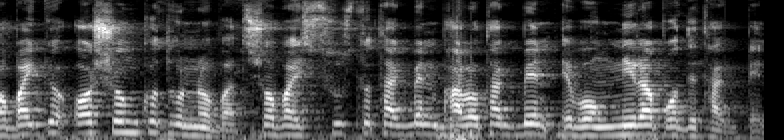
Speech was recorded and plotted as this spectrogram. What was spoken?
সবাইকে অসংখ্য ধন্যবাদ। সবাই সুস্থ থাকবেন, ভালো থাকবেন এবং নিরাপদে থাকবেন।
